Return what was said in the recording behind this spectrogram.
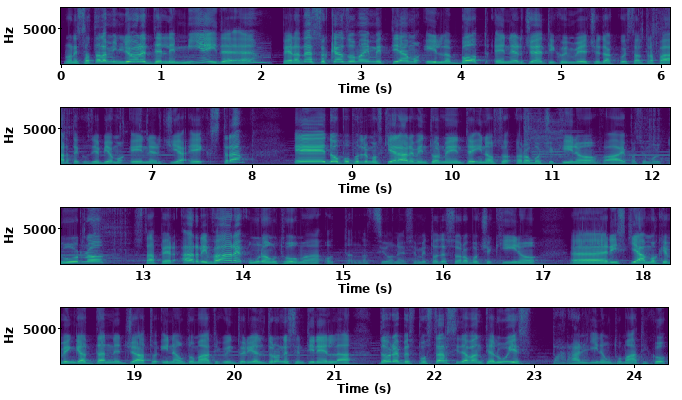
Non è stata la migliore delle mie idee. Per adesso casomai mettiamo il bot energetico invece da quest'altra parte, così abbiamo energia extra. E dopo potremo schierare eventualmente il nostro robot cecchino. Vai, passiamo il turno. Sta per arrivare un automa. Oh, dannazione. Se metto adesso robot cecchino, eh, rischiamo che venga danneggiato in automatico. In teoria il drone sentinella dovrebbe spostarsi davanti a lui e sparargli in automatico.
